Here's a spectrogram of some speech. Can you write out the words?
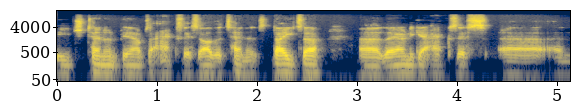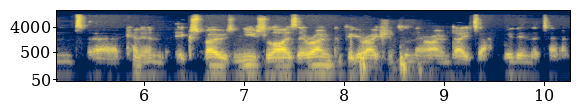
each tenant being able to access other tenants data. Uh, they only get access uh, and uh, can expose and utilize their own configurations and their own data within the tenant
